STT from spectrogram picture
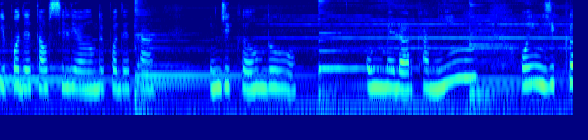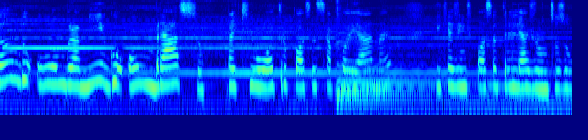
e poder estar tá auxiliando e poder estar tá indicando um melhor caminho ou indicando um ombro amigo ou um braço para que o outro possa se apoiar, né? E que a gente possa trilhar juntos o,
